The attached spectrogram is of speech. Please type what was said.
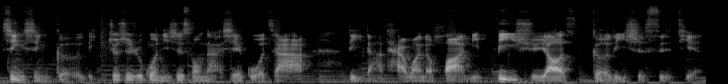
进行隔离，就是如果你是从哪些国家抵达台湾的话，你必须要隔离十四天，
